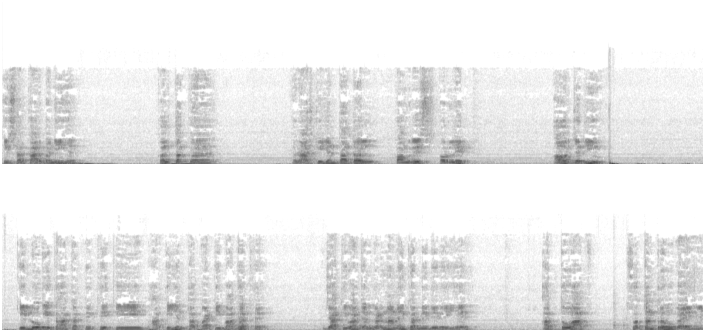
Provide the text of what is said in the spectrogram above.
की सरकार बनी है। कल तक राष्ट्रीय जनता दल, कांग्रेस और लेफ़्ट और जदयू के लोग ये कहा करते थे कि भारतीय जनता पार्टी बाधक है, जातिवार जनगणना नहीं करने दे रही है। अब तो आप स्वतंत्र हो गए हैं।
